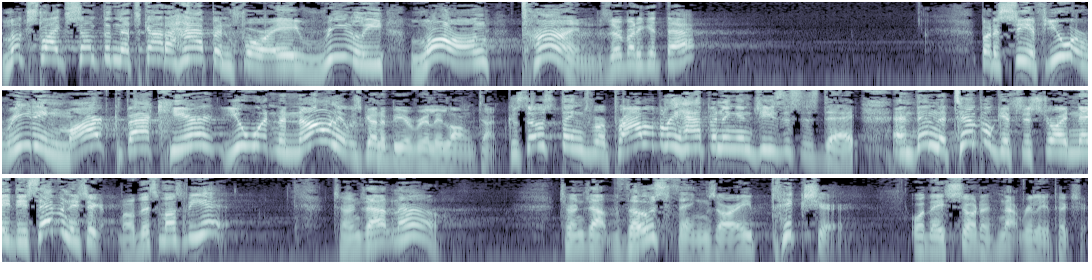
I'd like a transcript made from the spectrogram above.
looks like something that's got to happen for a really long time. Does everybody get that? But to see, if you were reading Mark back here, you wouldn't have known it was going to be a really long time. Because those things were probably happening in Jesus' day. And then the temple gets destroyed in AD 70. So well, this must be it. Turns out no. Turns out those things are a picture. Or they sort of, not really a picture.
